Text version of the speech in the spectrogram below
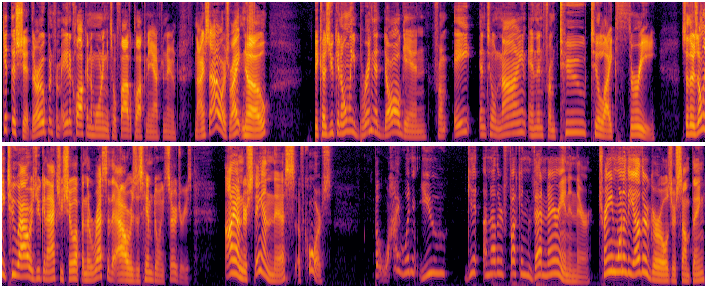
get this shit. They're open from 8 o'clock in the morning until 5 o'clock in the afternoon. Nice hours, right? No. Because you can only bring a dog in from 8 until 9 and then from 2 till like 3. So there's only two hours you can actually show up, and the rest of the hours is him doing surgeries. I understand this, of course, but why wouldn't you get another fucking veterinarian in there? Train one of the other girls or something.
